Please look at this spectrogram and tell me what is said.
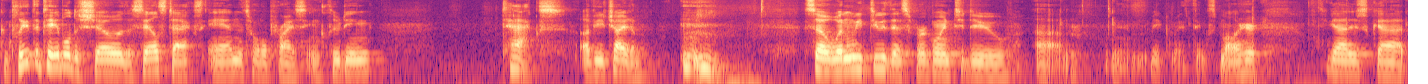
Complete the table to show the sales tax and the total price, including tax of each item. so when we do this, we're going to do, um, make my thing smaller here. You guys got,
